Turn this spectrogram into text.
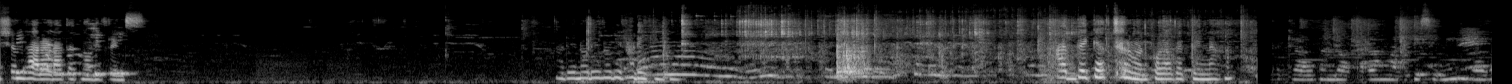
ಎಷ್ಟೊಂದು ಹಾರಾಡತ್ತದ ನೋಡಿ ಫ್ರೆಂಡ್ಸ್ ನೋಡಿ ನೋಡಿ ನೋಡಿ ನೋಡಿ. ಅದೇ ಕ್ಯಾಪ್ಚರ್ ಮಾಡ್ಕೊಳಕತ್ತೀನಿ ನಾ ಕೆಳಗೆ ಬಂದು ಆ ಥರ ಇವಾಗ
